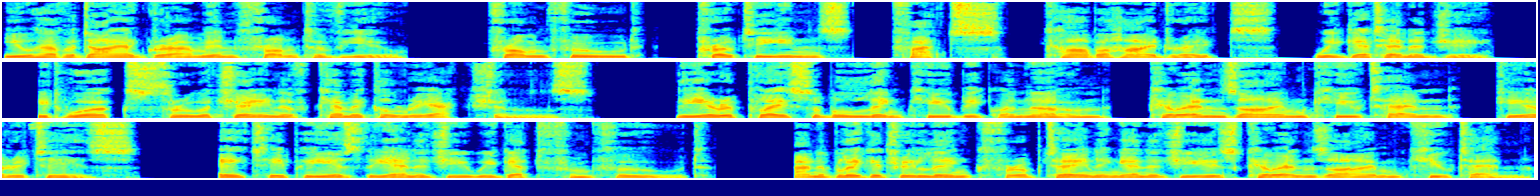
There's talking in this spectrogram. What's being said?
You have a diagram in front of you. From food, proteins, fats, carbohydrates, we get energy. It works through a chain of chemical reactions. The irreplaceable link ubiquinone, coenzyme Q10, here it is. ATP is the energy we get from food. An obligatory link for obtaining energy is coenzyme Q10.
